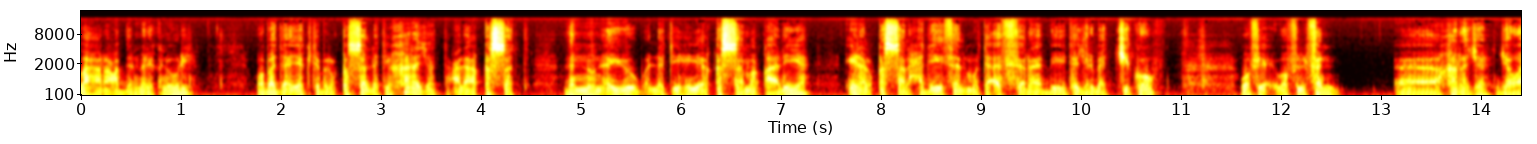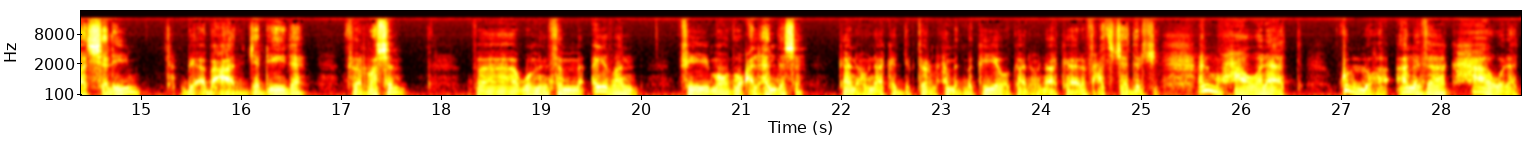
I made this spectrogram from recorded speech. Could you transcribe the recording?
ظهر عبد الملك نوري وبدأ يكتب القصة التي خرجت على قصة ذنون أيوب التي هي قصة مقالية إلى القصة الحديثة المتأثرة بتجربة تشيكوف. وفي, وفي الفن آه، خرج جواد سليم بأبعاد جديدة في الرسم. ومن ثم أيضا في موضوع الهندسة كان هناك الدكتور محمد مكية وكان هناك رفعت الشادرشي المحاولات كلها آنذاك حاولت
